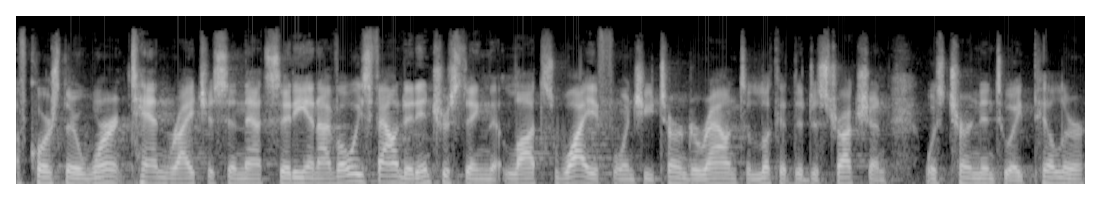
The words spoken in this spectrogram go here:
Of course, there weren't 10 righteous in that city, and I've always found it interesting that Lot's wife, when she turned around to look at the destruction, was turned into a pillar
